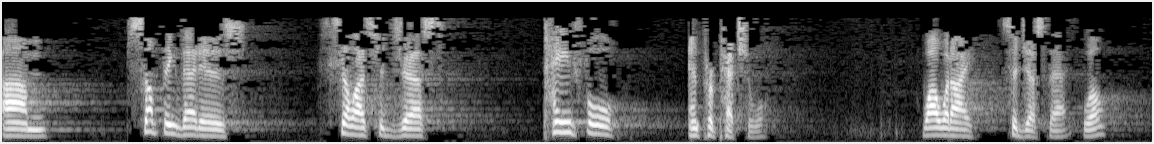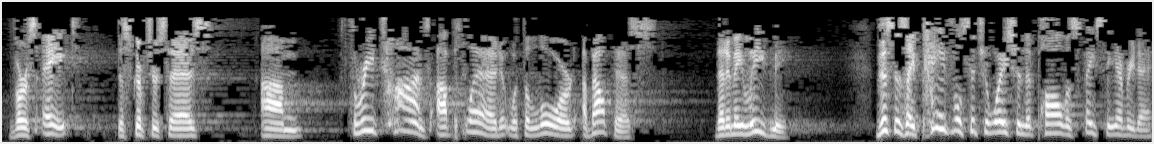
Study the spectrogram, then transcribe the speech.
um, something that is, shall I suggest, painful and perpetual. Why would I suggest that? Well, verse 8, the scripture says, um, Three times I pled with the Lord about this, that it may leave me. This is a painful situation that Paul is facing every day.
